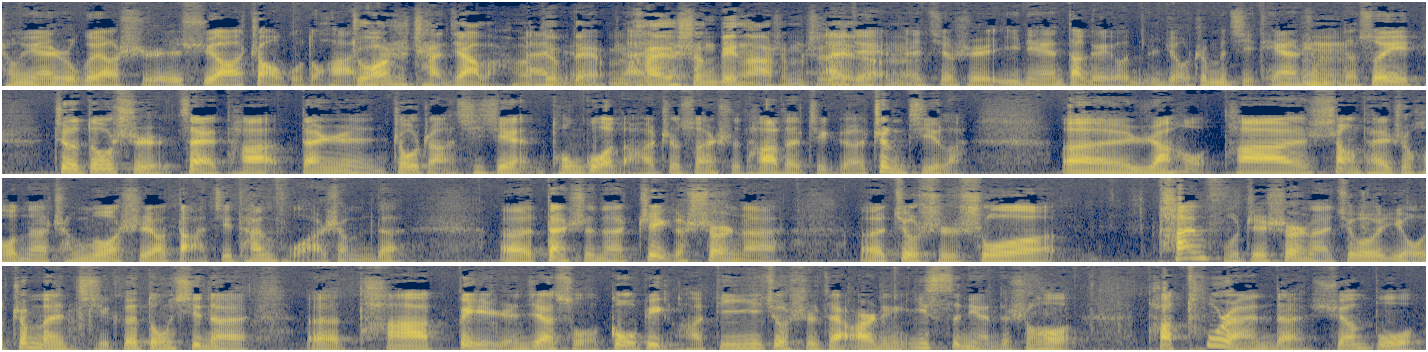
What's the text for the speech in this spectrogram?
成员如果要是需要照顾的话，主要是产假了，对不对？还有生病啊什么之类的。对，就是一年大概有有这么几天什么的，所以这都是在他担任州长期间通过的啊，这算是他的这个政绩了。呃，然后他上台之后呢，承诺是要打击贪腐啊什么的，呃，但是呢，这个事儿呢，呃，就是说贪腐这事儿呢，就有这么几个东西呢，呃，他被人家所诟病啊。第一，就是在二零一四年的时候，他突然的宣布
